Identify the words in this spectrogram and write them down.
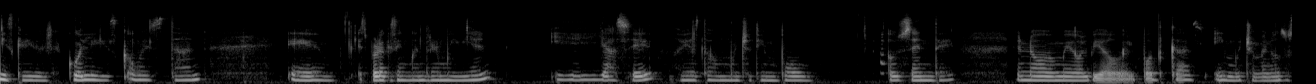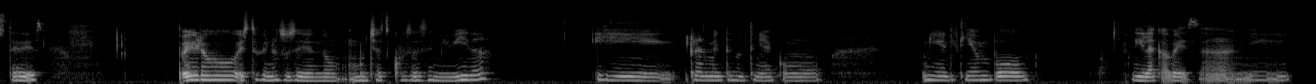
mis queridos yaculis, ¿cómo están? Eh, espero que se encuentren muy bien. Y ya sé, había estado mucho tiempo ausente, no me he olvidado del podcast y mucho menos ustedes. Pero estuvieron sucediendo muchas cosas en mi vida y realmente no tenía como ni el tiempo ni la cabeza, ni,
